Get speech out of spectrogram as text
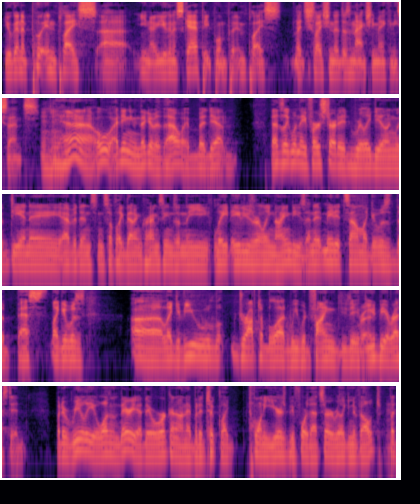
you're going to put in place, uh, you know, you're going to scare people and put in place legislation that doesn't actually make any sense. Yeah. Oh, I didn't even think of it that way. But yeah, that's like when they first started really dealing with DNA evidence and stuff like that in crime scenes in the late 80s, early 90s. And it made it sound like it was the best. Like it was, uh, like if you l- dropped a blood, we would find you, Right. you'd be arrested. But it really, it wasn't there yet. They were working on it, but it took like 20 years before that started really getting developed. But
